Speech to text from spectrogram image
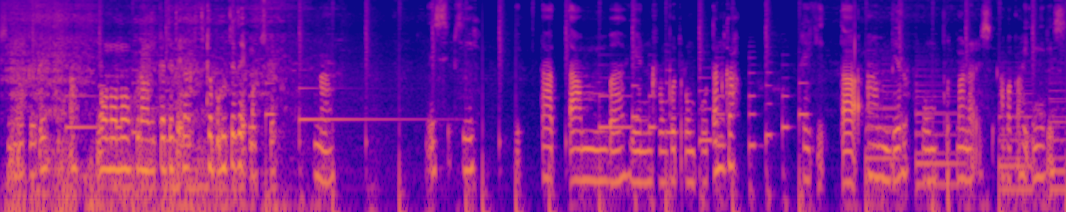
Sini oke oke. Ah no no no kurang tiga detik lagi 30 detik maksudnya. Nah. Yes, sih. Kita tambahin rumput-rumputan kah? Oke kita ambil rumput mana apakah ini guys?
